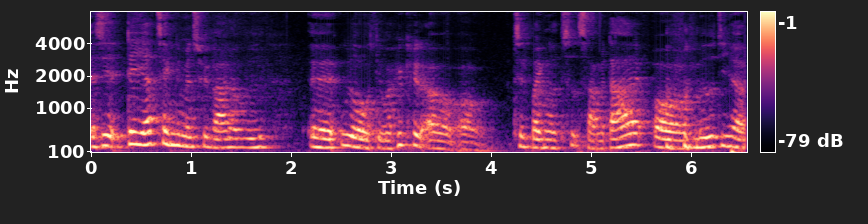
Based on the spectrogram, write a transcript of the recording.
Altså, det jeg tænkte, mens vi var derude, øh, udover at det var hyggeligt at, at tilbringe noget tid sammen med dig, og møde de her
